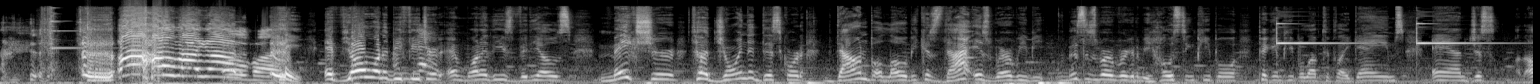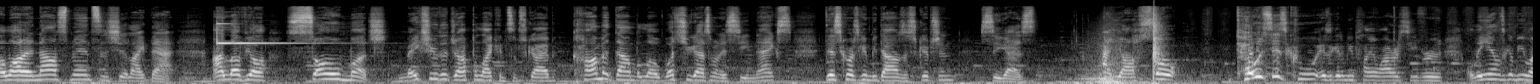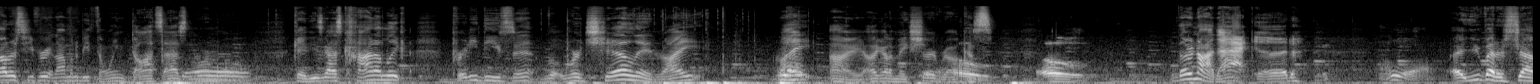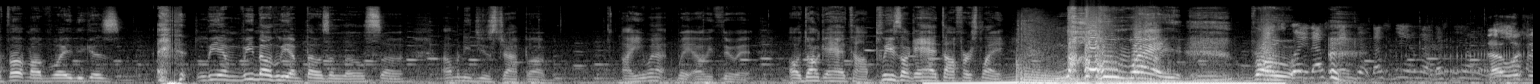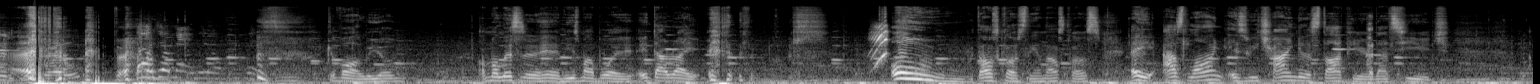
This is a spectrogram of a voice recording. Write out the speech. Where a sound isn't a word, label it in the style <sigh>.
<laughs> <laughs> oh my god! Oh my- Hey, if y'all want to be featured in one of these videos, make sure to join the Discord down below because that is where we be. This is where we're gonna be hosting people, picking people up to play games, and just a lot of announcements and shit like that. I love y'all so much. Make sure to drop a like and subscribe. Comment down below what you guys want to see next. Discord's gonna be down in the description. See you guys. Alright, y'all. So. Toast is cool is gonna be playing wide receiver. Liam's gonna be wide receiver, and I'm gonna be throwing dots as normal. Okay, these guys kind of look pretty decent, but we're chilling, right? Right? Alright, I gotta make sure, bro, because oh, oh, they're not that good. Yeah. Hey, you better strap up, my boy, because <laughs> Liam, we know Liam throws a little, so I'm gonna need you to strap up. Oh, he went up. Wait, oh, he threw it. Oh, don't get head top. Please don't get head top first play. No! Bro. Wait, that's Liam. That's Liam. man. That's Liam. man. that wasn't, bro. That was your man, Liam. Come on, Liam. I'm gonna listen to him. He's my boy. Ain't that right? <laughs> oh, that was close, Liam. That was close. Hey, as long as we try and get a stop here, that's huge.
